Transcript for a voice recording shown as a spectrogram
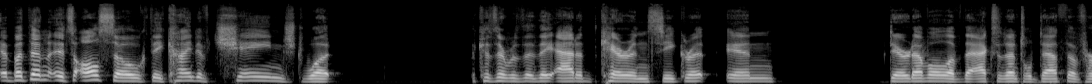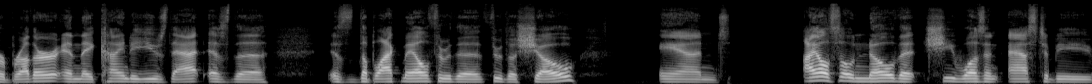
and- but then it's also they kind of changed what because there was they added karen's secret in daredevil of the accidental death of her brother and they kind of used that as the as the blackmail through the through the show and i also know that she wasn't asked to be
